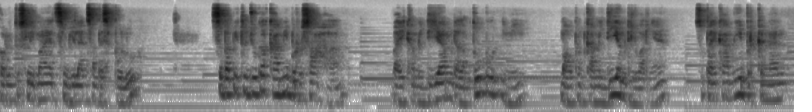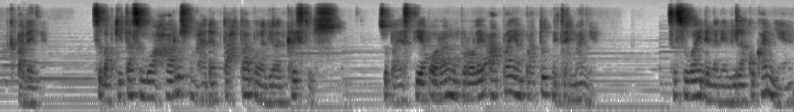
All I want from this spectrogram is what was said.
Korintus 5 ayat 9 sampai 10. Sebab itu juga kami berusaha, baik kami diam dalam tubuh ini maupun kami diam di luarnya, supaya kami berkenan kepadanya. Sebab kita semua harus menghadap tahta pengadilan Kristus, supaya setiap orang memperoleh apa yang patut diterimanya sesuai dengan yang dilakukannya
